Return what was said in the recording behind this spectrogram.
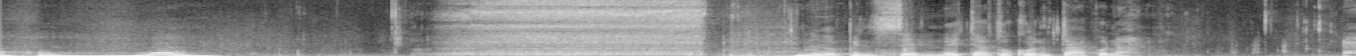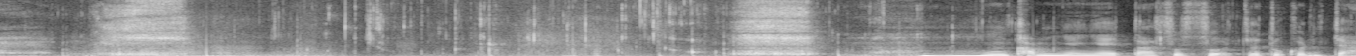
อื้อหือ เนื้อเป็นเส้นเลยจ้ะทุกคนจ้าพุ่นนะคำใหญ่ๆตาสดๆจ้ะทุกคนจ้า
